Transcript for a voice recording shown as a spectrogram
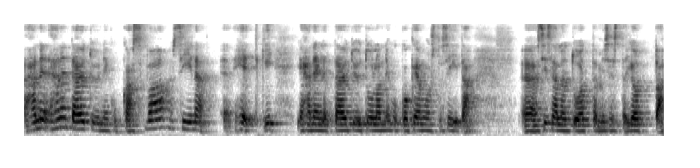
hänen, hänen täytyy niin kuin kasvaa siinä hetki ja hänelle täytyy tulla niin kuin kokemusta siitä sisällön tuottamisesta, jotta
